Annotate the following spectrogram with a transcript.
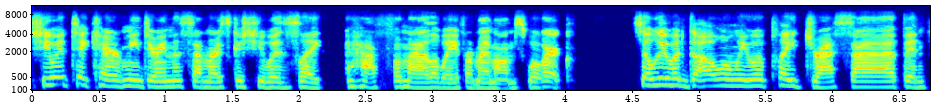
She would take care of me during the summers because she was like half a mile away from my mom's work. So we would go and we would play dress up and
